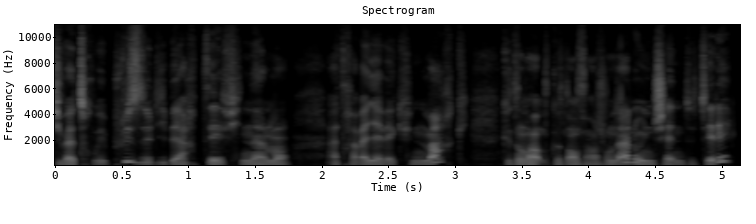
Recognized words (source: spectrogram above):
tu vas trouver plus de liberté finalement à travailler avec une marque que dans que dans un journal ou une chaîne de télé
